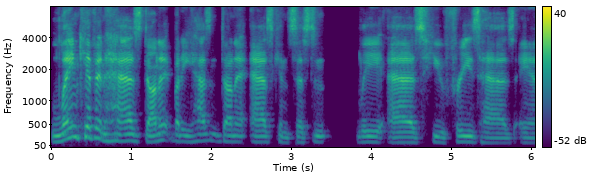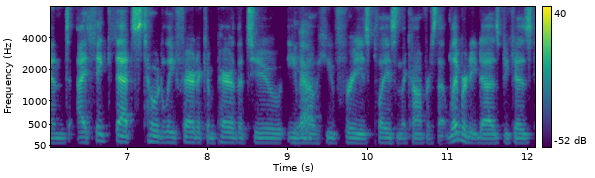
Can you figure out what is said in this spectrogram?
Lane Kiffin has done it, but he hasn't done it as consistently as Hugh Freeze has. And I think that's totally fair to compare the two, even Yeah. though Hugh Freeze plays in the conference that Liberty does, because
